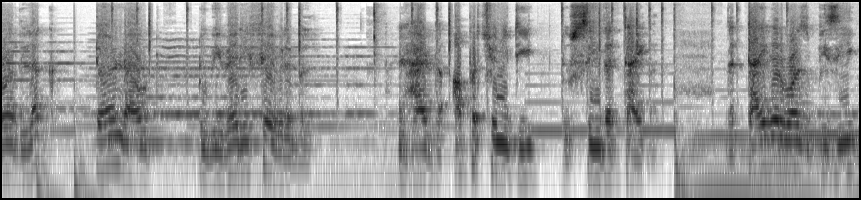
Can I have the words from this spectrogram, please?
Our luck turned out to be very favorable and had the opportunity to see the tiger. The tiger was busy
